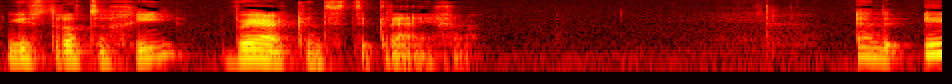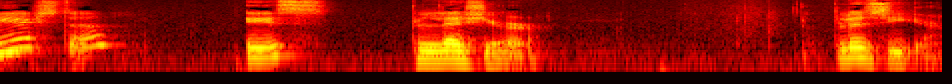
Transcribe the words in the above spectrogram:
je strategie werkend te krijgen. En de eerste is pleasure plezier.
